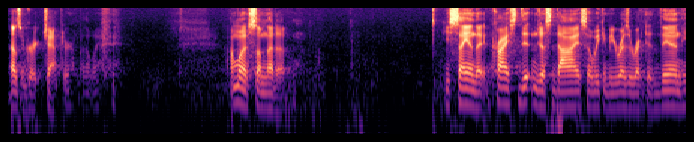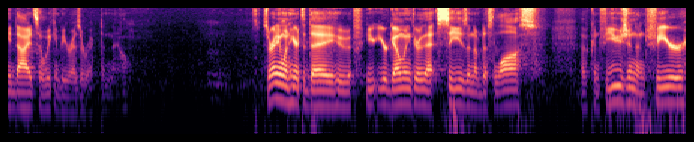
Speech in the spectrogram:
That was a great chapter. I'm going to sum that up. He's saying that Christ didn't just die so we can be resurrected then, He died so we can be resurrected now. Is there anyone here today who you're going through that season of this loss, of confusion and fear?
